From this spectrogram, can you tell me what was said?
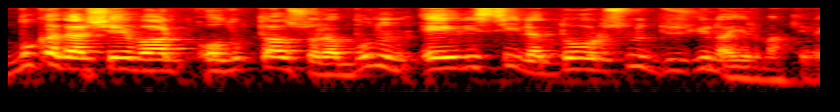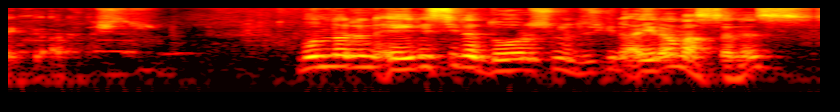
bu kadar şey var olduktan sonra bunun eğrisiyle doğrusunu düzgün ayırmak gerekiyor arkadaşlar. Bunların eğrisiyle doğrusunu düzgün ayıramazsanız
